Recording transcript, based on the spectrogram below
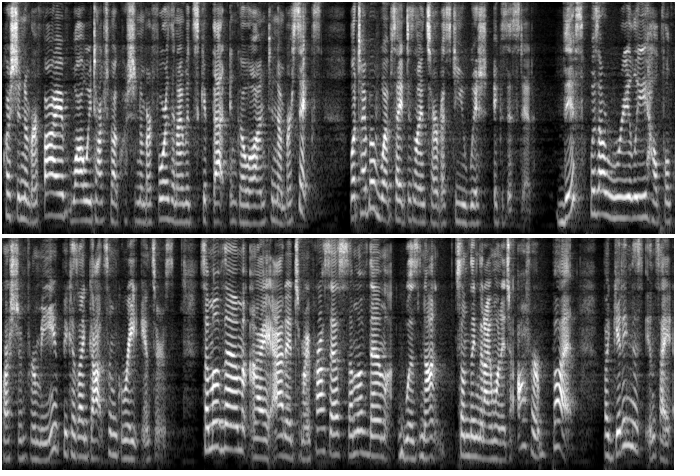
question number five while we talked about question number four, then I would skip that and go on to number six. What type of website design service do you wish existed? This was a really helpful question for me because I got some great answers. Some of them I added to my process, some of them was not something that I wanted to offer, but by getting this insight,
